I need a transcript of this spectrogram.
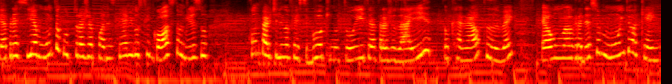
e aprecia muito a cultura japonesa. Tem amigos que gostam disso. Compartilhe no Facebook, no Twitter para ajudar aí o canal, tudo bem? Eu, eu agradeço muito a quem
